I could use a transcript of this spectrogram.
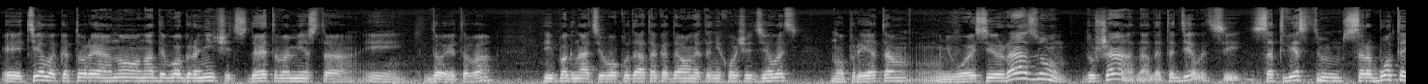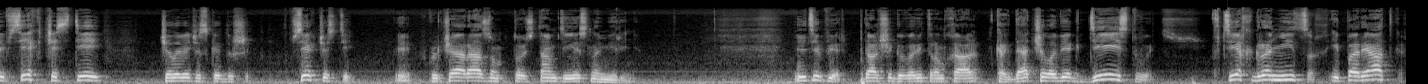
э, тело, которое оно, надо его ограничить до этого места и до этого, и погнать его куда-то, когда он это не хочет делать, но при этом у него есть и разум, душа, надо это делать и соответствием с работой всех частей человеческой души, всех частей, и включая разум, то есть там, где есть намерение. И теперь, дальше говорит Рамхаль, когда человек действует в тех границах и порядках,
